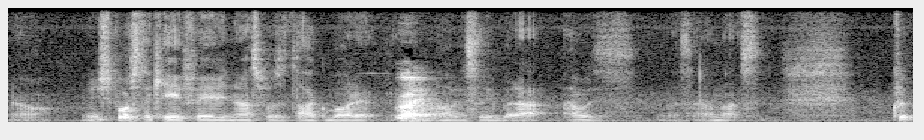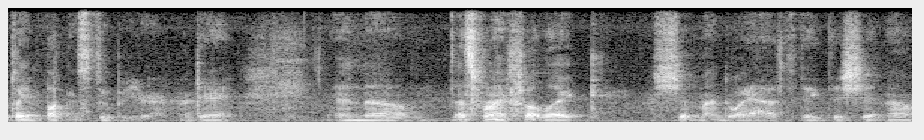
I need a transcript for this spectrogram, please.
You know, you're supposed to kayfabe. You're not supposed to talk about it. Right. know, obviously, but I, I was. Listen, I'm not. Quit playing fucking stupid here, okay? And um, that's when I felt like, shit, man, do I have to take this shit now?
